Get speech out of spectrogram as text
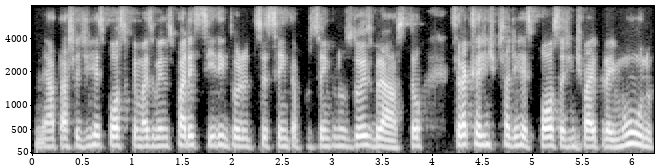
né, a taxa de resposta, foi mais ou menos parecida, em torno de 60% nos dois braços. Então, será que se a gente precisar de resposta, a gente vai para imuno?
